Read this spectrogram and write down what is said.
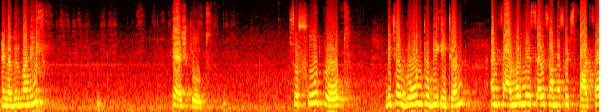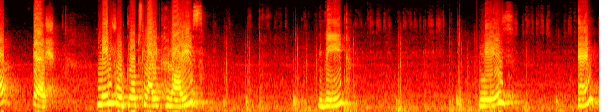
Another one is cash crops. So food crops which are grown to be eaten and farmer may sell some of its part for cash. Main food crops like rice, wheat, maize and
